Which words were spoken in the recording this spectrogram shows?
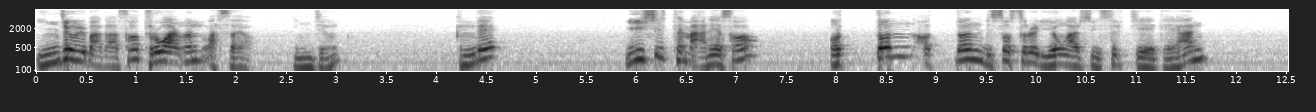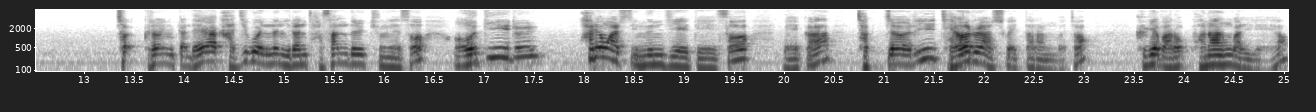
인증을 받아서 들어와는 왔어요. 인증. 근데 이 시스템 안에서 어떤 어떤 리소스를 이용할 수 있을지에 대한 저, 그러니까 내가 가지고 있는 이런 자산들 중에서 어디를 활용할 수 있는지에 대해서 내가 적절히 제어를 할 수가 있다는 거죠. 그게 바로 권한 관리예요.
